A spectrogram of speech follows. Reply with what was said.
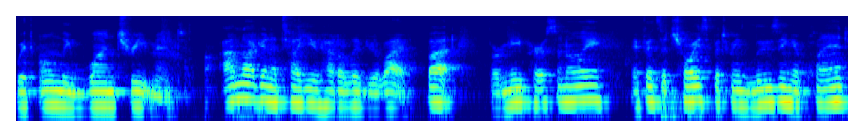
with only one treatment. I'm not going to tell you how to live your life, but for me personally, if it's a choice between losing a plant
